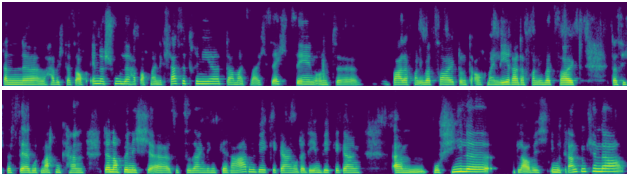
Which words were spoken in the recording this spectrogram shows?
dann äh, habe ich das auch in der Schule, habe auch meine Klasse trainiert. Damals war ich 16 und äh, war davon überzeugt und auch mein Lehrer davon überzeugt, dass ich das sehr gut machen kann. Dennoch bin ich äh, sozusagen den geraden Weg gegangen oder den Weg gegangen, ähm, wo viele, glaube ich, Immigrantenkinder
